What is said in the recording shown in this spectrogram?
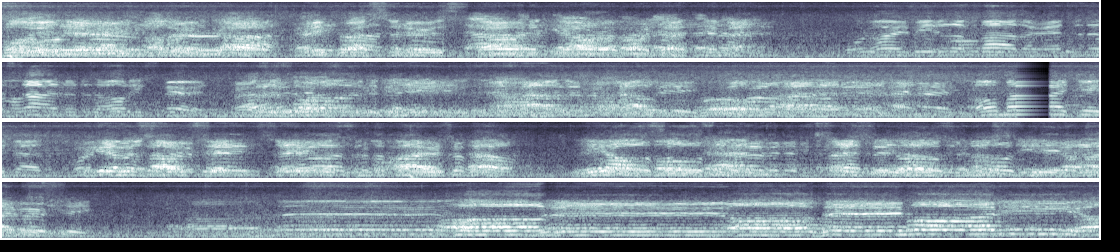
Holy Mary, Mother of God, pray for us sinners, now and at the hour of our death. Amen. Glory be to the Father, and to the Son, and to the Holy Spirit. As it was in the beginning, is now, and ever shall be, world without end. Amen. O my Jesus, Forgive us our sins, save us from the fires of hell. Lead all souls to heaven, especially those in most need of thy mercy. Ave, Ave Maria.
